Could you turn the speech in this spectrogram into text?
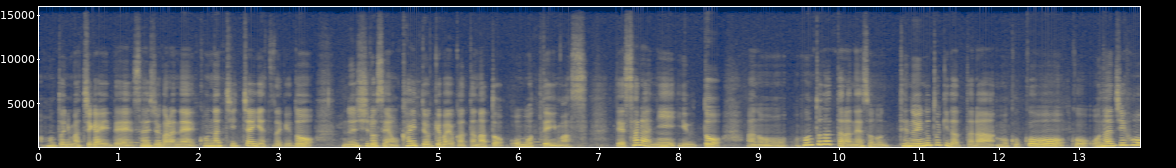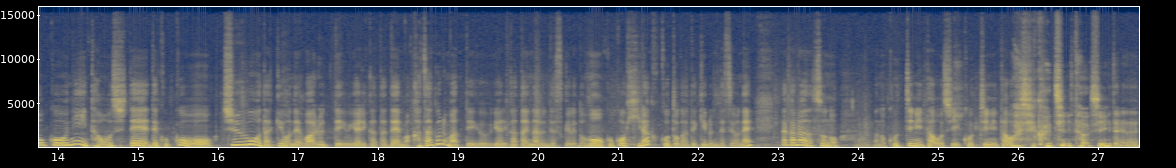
本当に間違いで最初からねこんなちっちゃいやつだけど縫い代線を書いておけばよかったなと思っています。でさらに言うとあの本当だったらねその手縫いの時だったらもうここをこう同じ方向に倒してでここを中央だけをね割るっていうやり方で、まあ、風車っていうやり方になるんですけれどもここを開くことができるんですよね。だからそのあのこっちに倒しこっちに倒し こっちに倒しみたいなね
